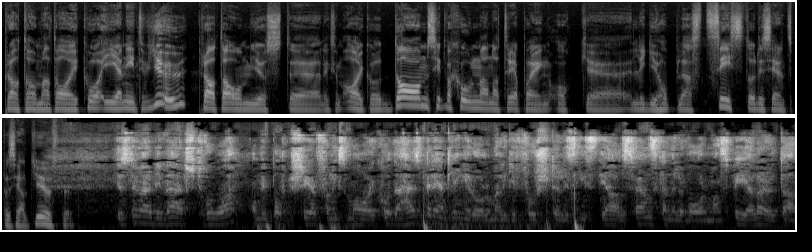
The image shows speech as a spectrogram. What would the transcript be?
pratade om att AIK i en intervju pratade om just eh, liksom AIK dam situation. Man har tre poäng och eh, ligger hopplöst sist och det ser inte speciellt ljust ut. Just nu är vi världstvåa om vi bortser från liksom AIK. Det här spelar egentligen ingen roll om man ligger först eller sist i allsvenskan eller var man spelar utan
